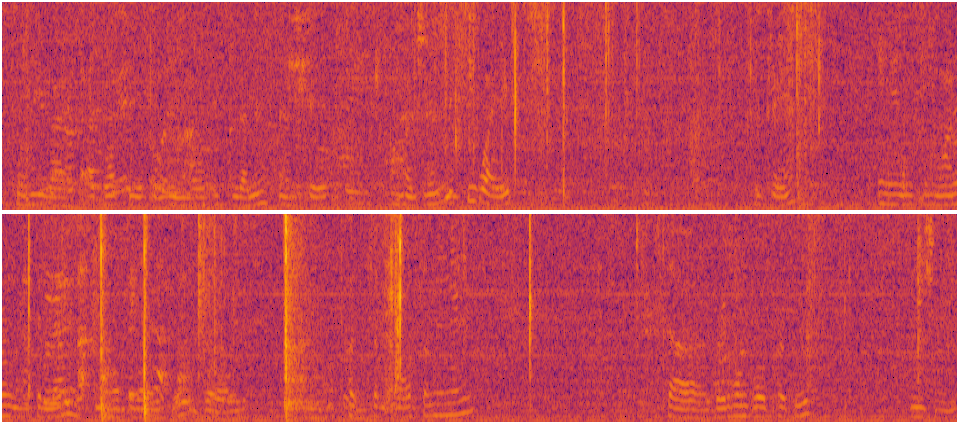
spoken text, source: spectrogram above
So you guys, I bought this. It's lemon scented, 160 wipes. Okay. And you I don't like the lemon smell, so what I did was put some balsam in it. The red one all purpose. Let me show you.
